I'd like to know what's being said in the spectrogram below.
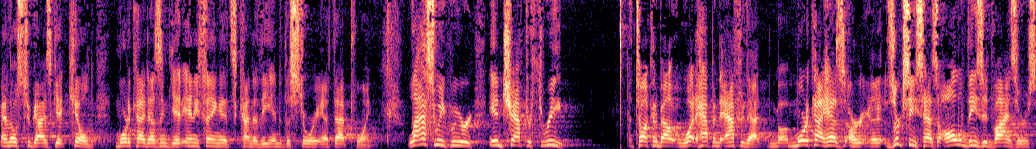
and those two guys get killed. Mordecai doesn't get anything. It's kind of the end of the story at that point. Last week we were in chapter 3 talking about what happened after that. Mordecai has, or uh, Xerxes has all of these advisors,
